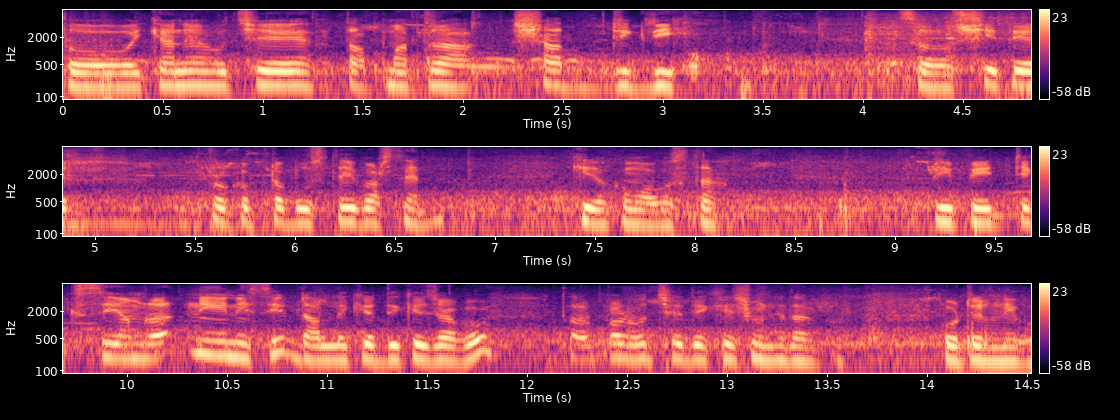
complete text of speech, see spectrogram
তো এখানে হচ্ছে তাপমাত্রা সাত ডিগ্রি। সো শীতের প্রকোপটা বুঝতেই পারছেন কীরকম অবস্থা। প্রিপেইড ট্যাক্সি আমরা নিয়ে নিছি, ডাল লেকের দিকে যাব। তারপর হচ্ছে দেখে শুনে তারপর হোটেল নিব।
